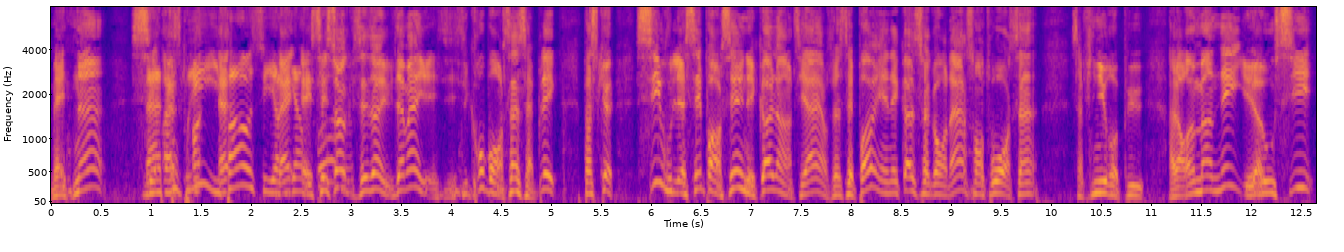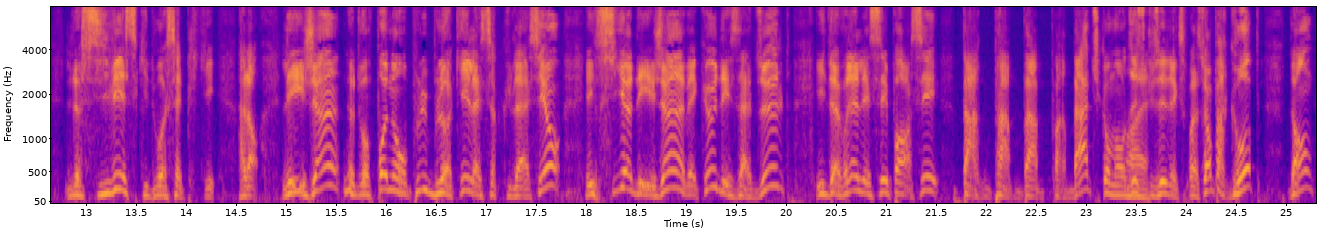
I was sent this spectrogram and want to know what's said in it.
Maintenant, Mais à tout prix, il passe, il regarde ben, C'est ça, c'est ça. Évidemment, il- le gros bon sens s'applique. Parce que si vous laissez passer une école entière, je sais pas, une école secondaire, sont 300, ça finira plus. Alors, à un moment donné, il y a aussi le civisme qui doit s'appliquer. Alors, les gens ne doivent pas non plus bloquer la circulation. Et s'il y a des gens avec eux, des adultes, ils devraient laisser passer par, par, par, par batch, comme on dit, Ouais. excusez l'expression, par groupe. Donc,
